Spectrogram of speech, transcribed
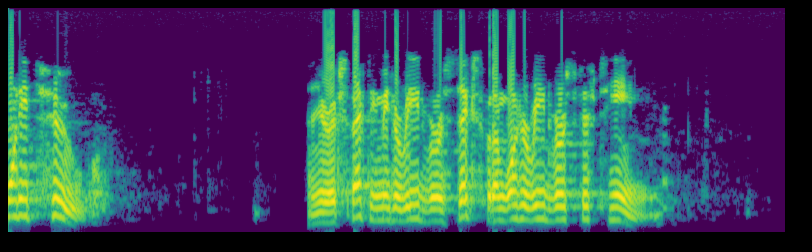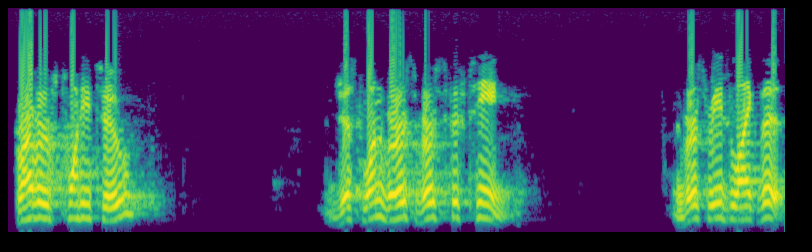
22. And you're expecting me to read verse 6, but I'm going to read verse 15. Proverbs 22. Just one verse, verse 15. The verse reads like this.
